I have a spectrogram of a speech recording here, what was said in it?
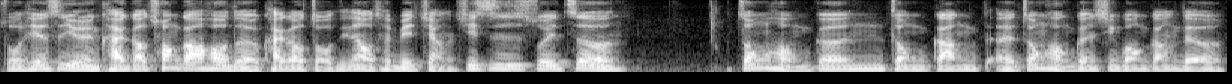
昨天是有点开高，创高后的开高走低。那我特别讲，其实随着中红跟中钢，呃，中红跟星光钢的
